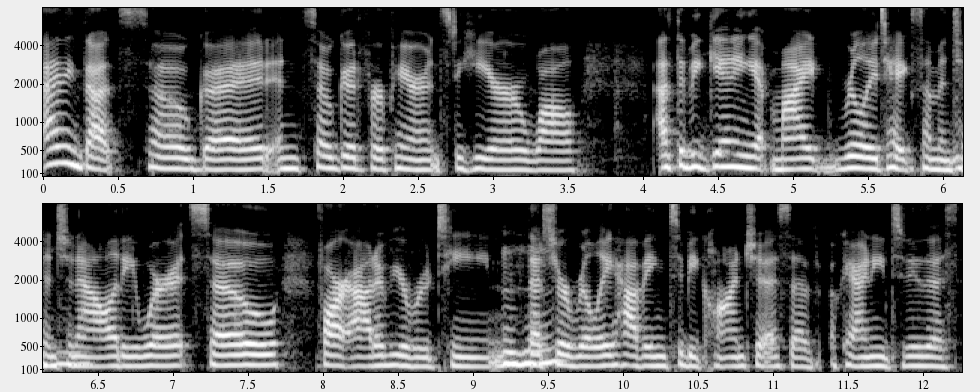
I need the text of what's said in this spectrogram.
I think that's so good and so good for parents to hear while at the beginning it might really take some mm-hmm. intentionality where it's so far out of your routine that mm-hmm. you're really having to be conscious of okay i need to do this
